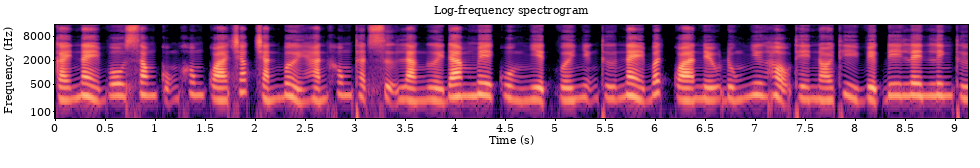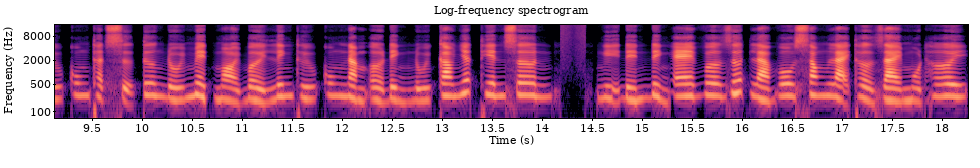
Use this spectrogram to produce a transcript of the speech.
Cái này vô song cũng không quá chắc chắn bởi hắn không thật sự là người đam mê cuồng nhiệt với những thứ này bất quá nếu đúng như hậu thế nói thì việc đi lên Linh Thứ Cung thật sự tương đối mệt mỏi bởi Linh Thứ Cung nằm ở đỉnh núi cao nhất Thiên Sơn. Nghĩ đến đỉnh Everest là vô song lại thở dài một hơi.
